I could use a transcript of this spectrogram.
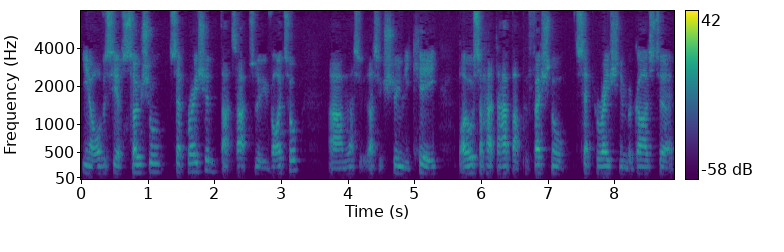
you know, obviously a social separation that's absolutely vital. Um, that's that's extremely key. But I also had to have that professional separation in regards to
